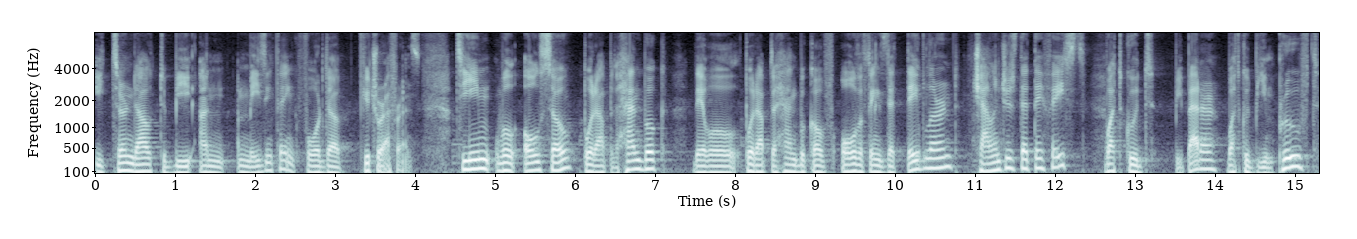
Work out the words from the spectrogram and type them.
it turned out to be an amazing thing for the future reference. Team will also put up the handbook. They will put up the handbook of all the things that they've learned, challenges that they faced, what could be better, what could be improved,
